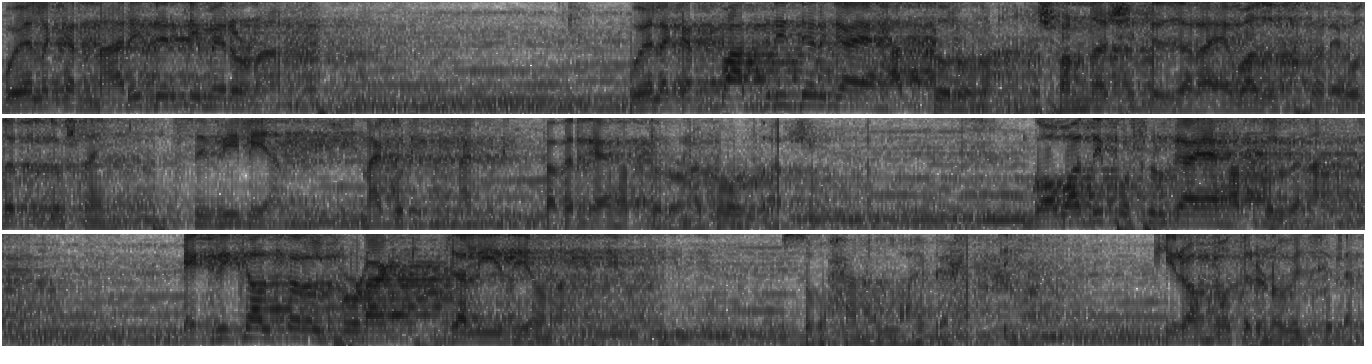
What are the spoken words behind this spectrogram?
ওই এলাকার নারীদেরকে মেরো না। ওই এলাকার পাদ্রীদের গায়ে হাত তোলো না। সন্ন্যাসীতে যারা এবাদত করে, ওদের তো দোষ নাই। সিভিলিয়ান, নাগরিক, তাদের গায়ে হাত তোলো না, খবরদার। গবাদি পশুর গায়ে হাত তুলবে না। এগ্রিকালচারাল প্রোডাক্ট জ্বালিয়ে দিও না। সুবহান আল্লাহ বিহামদি। কি রহমতের নবী ছিলেন?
